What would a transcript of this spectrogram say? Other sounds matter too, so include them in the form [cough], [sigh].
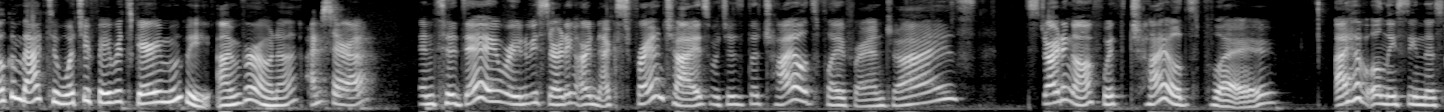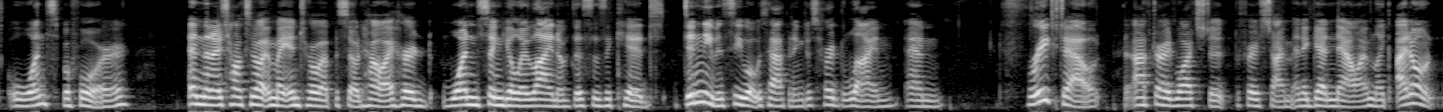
Welcome back to What's Your Favorite Scary Movie? I'm Verona. I'm Sarah. And today we're going to be starting our next franchise, which is the Child's Play franchise. Starting off with Child's Play. I have only seen this once before. And then I talked about in my intro episode how I heard one singular line of this as a kid. Didn't even see what was happening, just heard the line and freaked out after I'd watched it the first time. And again now, I'm like, I don't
